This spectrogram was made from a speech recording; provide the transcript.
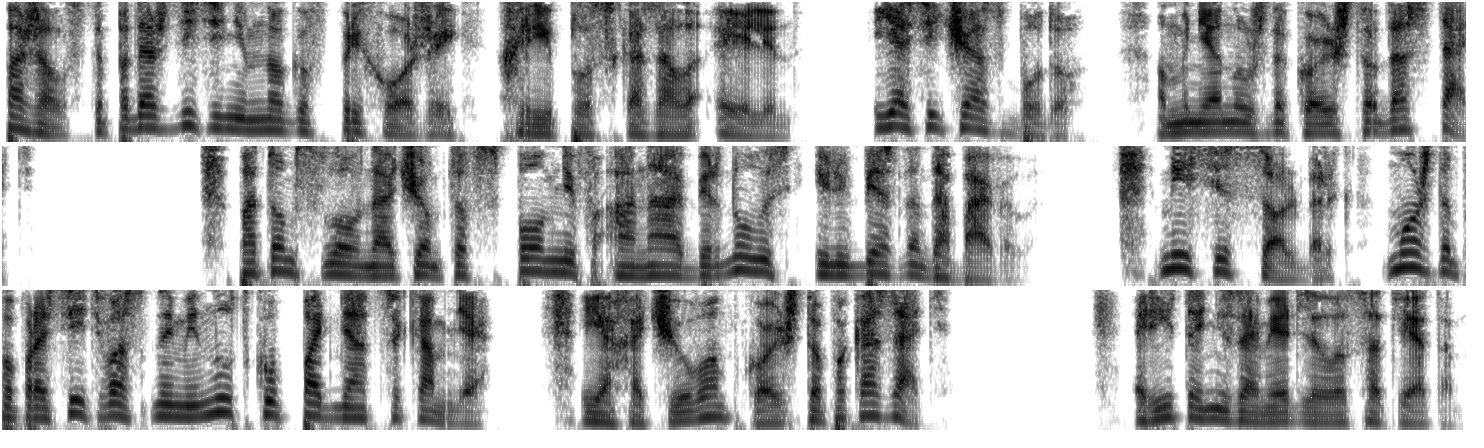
«Пожалуйста, подождите немного в прихожей», — хрипло сказала Эйлин. «Я сейчас буду. Мне нужно кое-что достать». Потом, словно о чем-то вспомнив, она обернулась и любезно добавила. «Миссис Сольберг, можно попросить вас на минутку подняться ко мне? Я хочу вам кое-что показать». Рита не замедлила с ответом.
